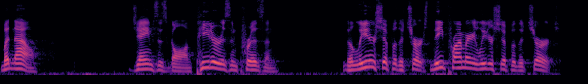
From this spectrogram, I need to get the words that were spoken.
But now, James is gone. Peter is in prison. The leadership of the church, the primary leadership of the church,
